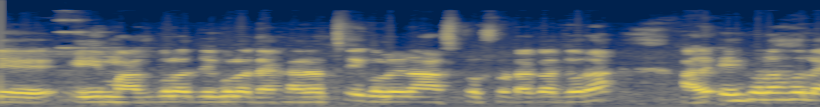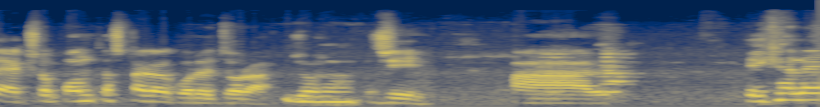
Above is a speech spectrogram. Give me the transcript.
যে এই মাছগুলো যেগুলো দেখা যাচ্ছে এগুলো আটশোশো টাকা জোড়া আর এগুলো হলো একশো পঞ্চাশ টাকা করে জোড়া। জোড়া। জি। আর এখানে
